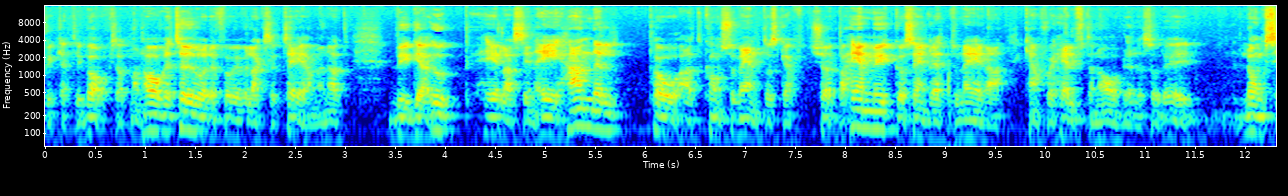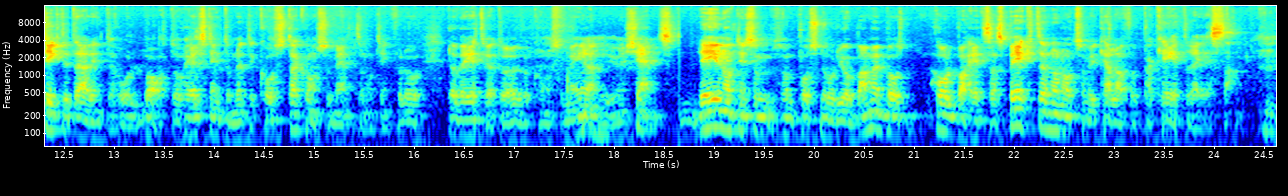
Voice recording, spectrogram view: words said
skicka tillbaka. Så att man har returer, det får vi väl acceptera. Men att bygga upp hela sin e-handel på att konsumenter ska köpa hem mycket och sen returnera kanske hälften av det eller så. Det är, långsiktigt är det inte hållbart och helst inte om det inte kostar konsumenten någonting för då, då vet vi att då överkonsumerar vi ju en tjänst. Det är ju någonting som, som Postnord jobbar med, både hållbarhetsaspekten och något som vi kallar för paketresan. Mm.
